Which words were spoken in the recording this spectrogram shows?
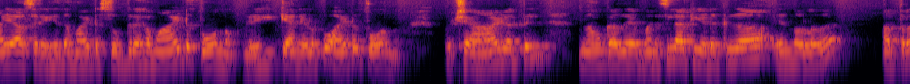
ആയാസരഹിതമായിട്ട് സുഗ്രഹമായിട്ട് തോന്നും. ഗ്രഹിക്കാൻ എളുപ്പമായിട്ട് തോന്നും. പക്ഷെ ആഴത്തിൽ നമുക്കത് മനസ്സിലാക്കിയെടുക്കുക എന്നുള്ളത് അത്ര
